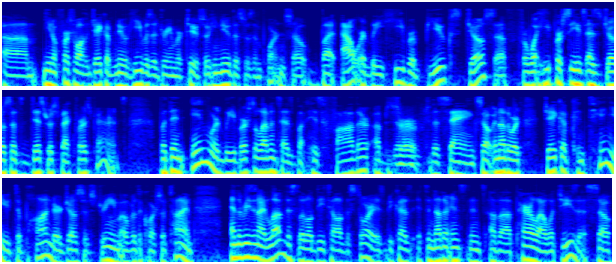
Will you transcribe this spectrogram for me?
um, you know, first of all, Jacob knew he was a dreamer too, so he knew this was important. So, but outwardly, he rebukes Joseph for what he perceives as Joseph's disrespect for his parents. But then inwardly, verse 11 says, But his father observed Observed. the saying. So, in other words, Jacob continued to ponder Joseph's dream over the course of time. And the reason I love this little detail of the story is because it's another instance of a parallel with Jesus. So,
